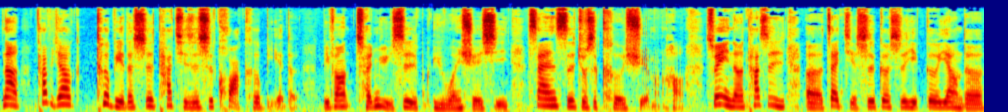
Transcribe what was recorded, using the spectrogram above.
那它比较特别的是，它其实是跨科别的。比方成语是语文学习，三恩斯就是科学嘛，哈。所以呢，它是呃在解释各式各样的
